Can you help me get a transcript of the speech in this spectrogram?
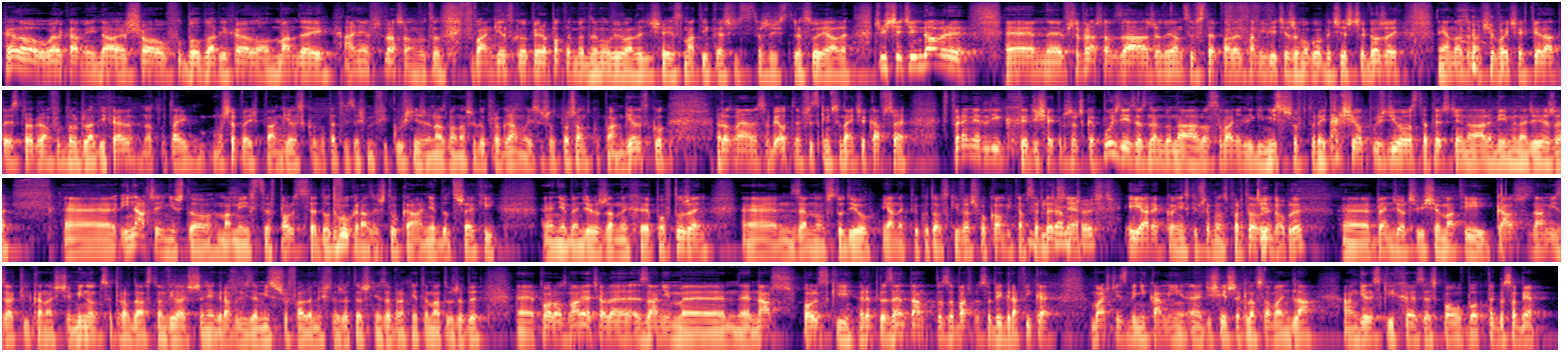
Hello, welcome in our show Football Bloody Hell on Monday. A nie, przepraszam, bo to po angielsku dopiero potem będę mówił, ale dzisiaj jest Mati Cash i też się stresuje, ale oczywiście dzień dobry. Przepraszam za żenujący wstęp, ale sami wiecie, że mogło być jeszcze gorzej. Ja nazywam się Wojciech Piela, to jest program Football Bloody Hell. No tutaj muszę powiedzieć po angielsku, bo tacy jesteśmy fikuśni, że nazwa naszego programu jest już od początku po angielsku. Rozmawiamy sobie o tym wszystkim, co najciekawsze w Premier League. Dzisiaj troszeczkę później ze względu na losowanie Ligi Mistrzów, której tak się opóźniło ostatnio ostatecznie, no ale miejmy nadzieję, że e, inaczej niż to ma miejsce w Polsce, do dwóch razy sztuka, a nie do trzech i e, nie będzie już żadnych e, powtórzeń. E, ze mną w studiu Janek Piekutowski, Weszło.com, witam serdecznie. Witam, cześć. I Jarek Koniński, Przegląd Sportowy. Dzień dobry. E, będzie oczywiście Mati Kasz z nami za kilkanaście minut. Co prawda Aston Villa jeszcze nie gra w Lidze Mistrzów, ale myślę, że też nie zabraknie tematu, żeby e, porozmawiać, ale zanim nasz polski reprezentant, to zobaczmy sobie grafikę właśnie z wynikami dzisiejszych losowań dla angielskich zespołów, bo od tego sobie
